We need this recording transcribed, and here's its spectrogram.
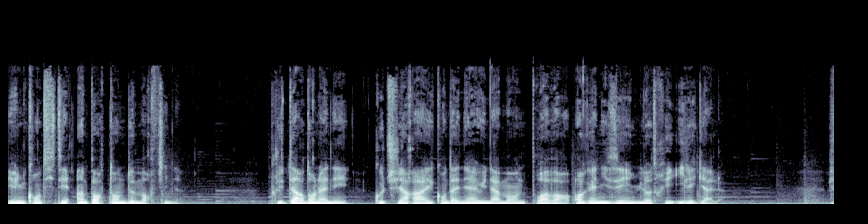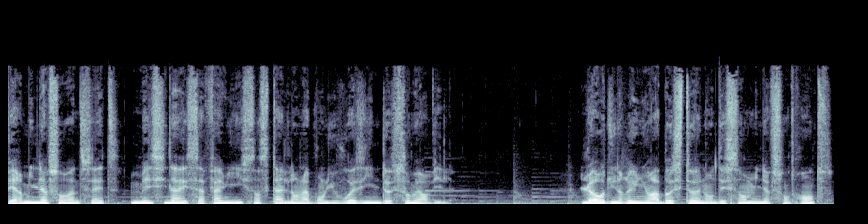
et une quantité importante de morphine. Plus tard dans l'année, Kuchiara est condamné à une amende pour avoir organisé une loterie illégale. Vers 1927, Messina et sa famille s'installent dans la banlieue voisine de Somerville. Lors d'une réunion à Boston en décembre 1930,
